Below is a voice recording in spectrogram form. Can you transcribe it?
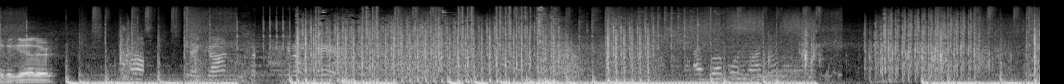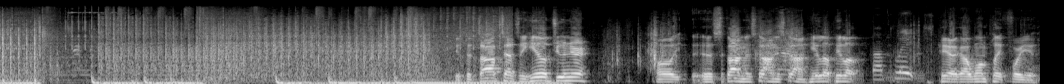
Stay together. Oh, the gun fucking up there. I broke one rifle. Get the top has to heal, Junior. Oh, it's gone, it's gone, it's gone. Heal up, heal up. Got plates. Here, I got one plate for you.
